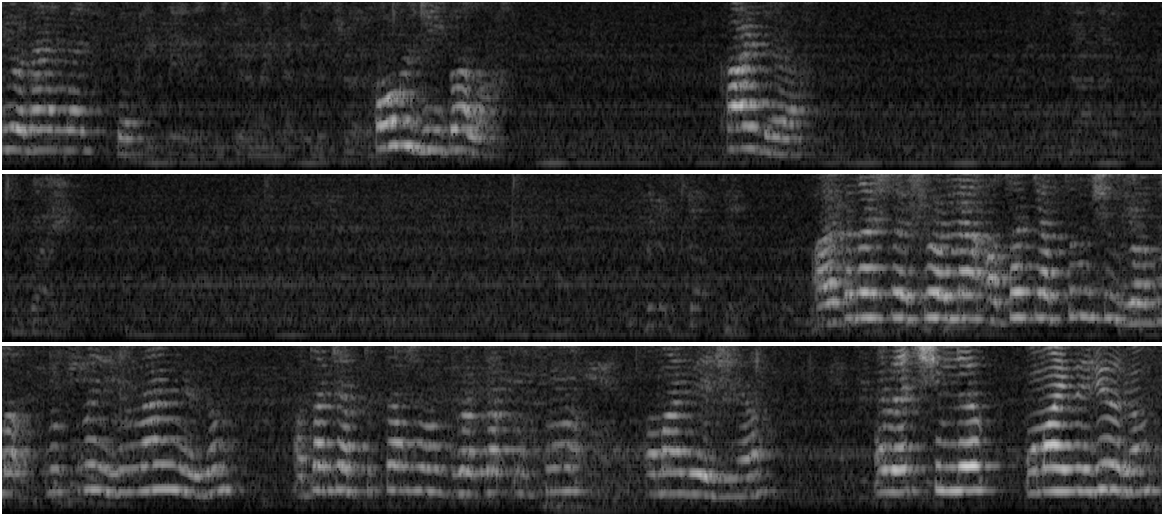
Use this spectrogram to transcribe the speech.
Lionel Messi. Pretty clear that Arkadaşlar şu an ben atak yaptığım için duraklatmasına izin vermiyorum. Atak yaptıktan sonra duraklatmasına onay vereceğim. Evet şimdi onay veriyorum.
